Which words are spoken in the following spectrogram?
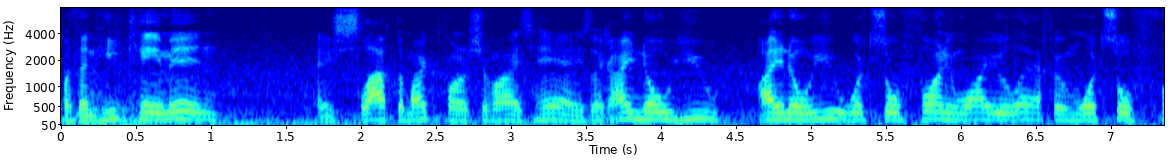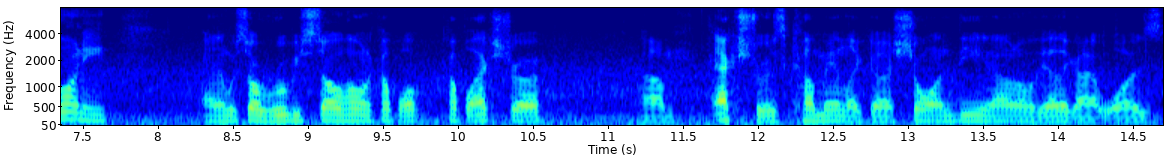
But then he came in and he slapped the microphone in Schiavone's hand. He's like, I know you, I know you, what's so funny, why are you laughing, what's so funny? And then we saw Ruby Soho and a couple couple extra um, extras come in, like uh, Shawn Dean, I don't know who the other guy was,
